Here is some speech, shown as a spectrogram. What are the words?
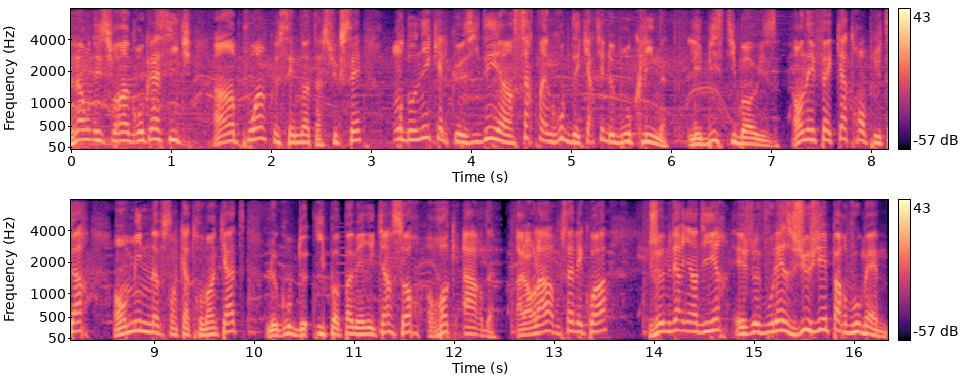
Là, on est sur un gros classique, à un point que ces notes à succès ont donné quelques idées à un certain groupe des quartiers de Brooklyn, les Beastie Boys. En effet, 4 ans plus tard, en 1984, le groupe de hip-hop américain sort Rock Hard. Alors là, vous savez quoi? Je ne vais rien dire et je vous laisse juger par vous-même.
